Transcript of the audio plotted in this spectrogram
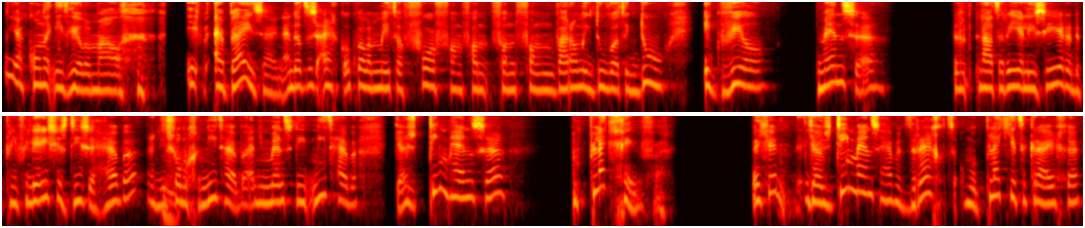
ja, kon ik niet helemaal erbij zijn. En dat is eigenlijk ook wel een metafoor van, van, van, van waarom ik doe wat ik doe. Ik wil mensen laten realiseren de privileges die ze hebben en die sommigen niet hebben. En die mensen die het niet hebben, juist die mensen een plek geven. Weet je, juist die mensen hebben het recht om een plekje te krijgen.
